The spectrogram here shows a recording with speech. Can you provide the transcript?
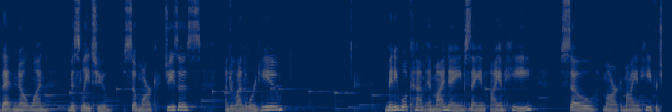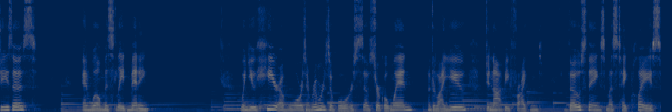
that no one misleads you. So mark Jesus, underline the word you. Many will come in my name, saying, I am he. So mark my and he for Jesus, and will mislead many. When you hear of wars and rumors of wars, so circle when, underline you, do not be frightened. Those things must take place,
